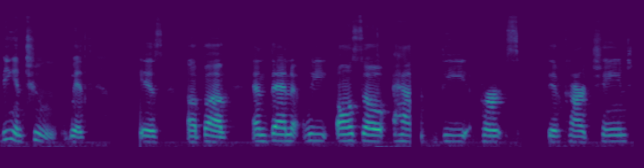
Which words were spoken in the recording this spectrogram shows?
being in tune with is above. And then we also have the perspective card change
